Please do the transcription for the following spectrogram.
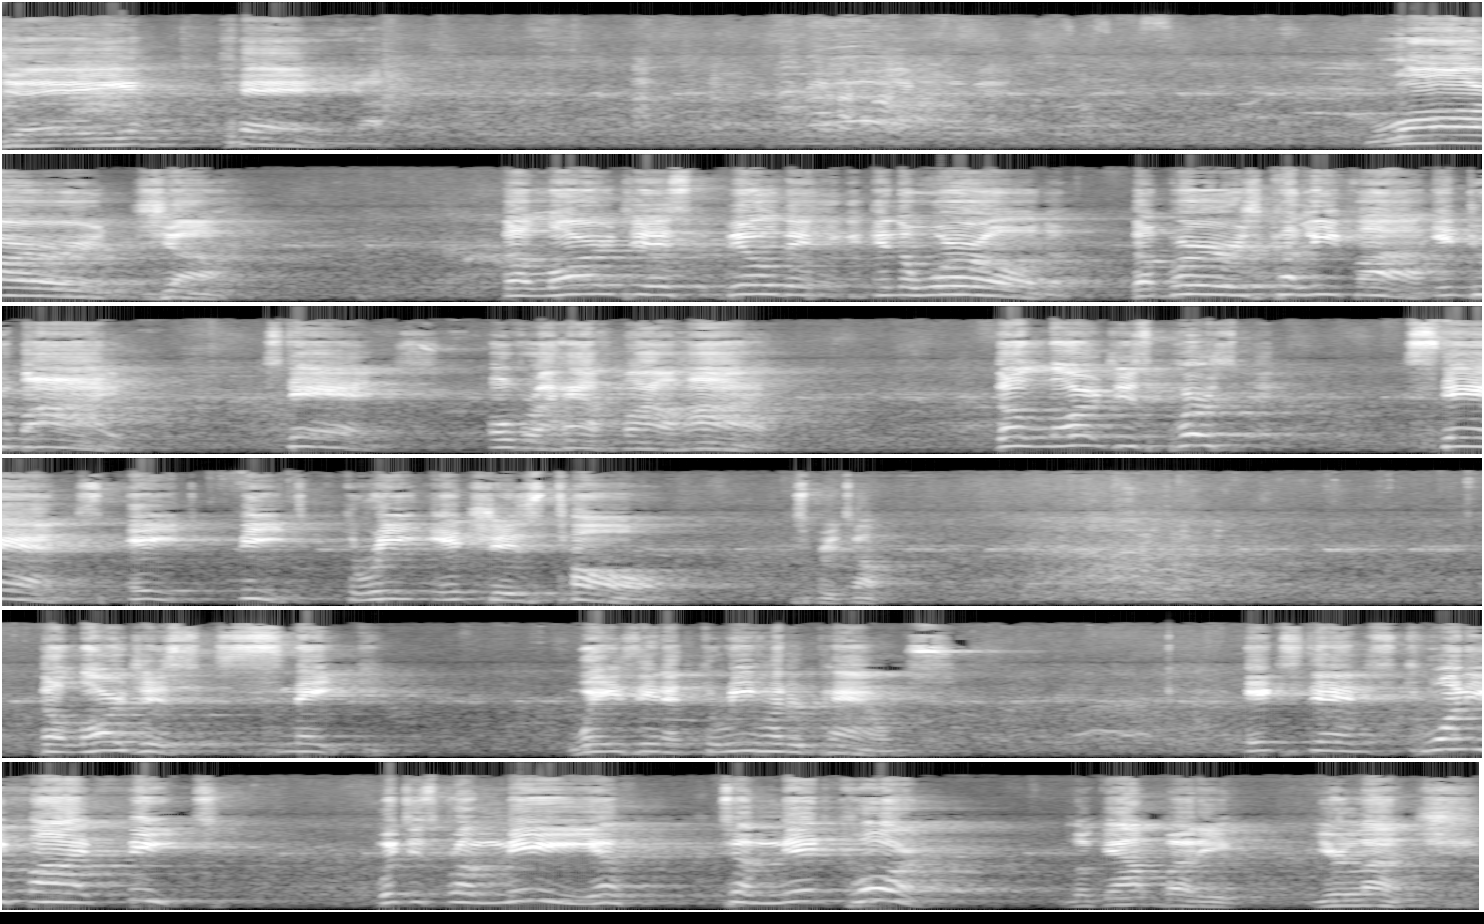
JK. Large. The largest building in the world, the Burj Khalifa in Dubai, stands over a half mile high. The largest person stands eight feet, three inches tall. That's pretty tall. The largest snake weighs in at 300 pounds, extends 25 feet, which is from me to mid-court. Look out, buddy, your lunch.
